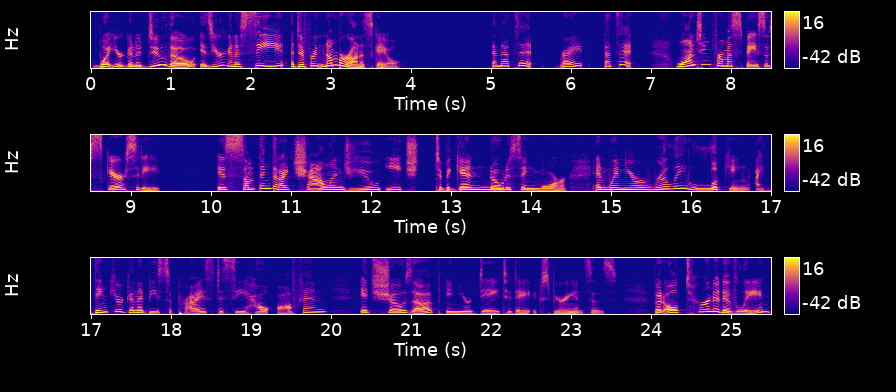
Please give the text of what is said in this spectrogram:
What you're going to do, though, is you're going to see a different number on a scale. And that's it, right? That's it. Wanting from a space of scarcity is something that I challenge you each to begin noticing more. And when you're really looking, I think you're going to be surprised to see how often it shows up in your day to day experiences. But alternatively,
